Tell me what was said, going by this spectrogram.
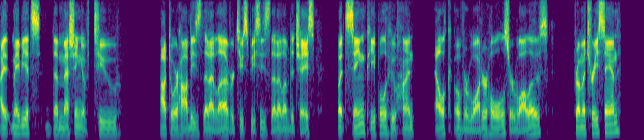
I maybe it's the meshing of two outdoor hobbies that I love or two species that I love to chase. But seeing people who hunt elk over water holes or wallows from a tree stand,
